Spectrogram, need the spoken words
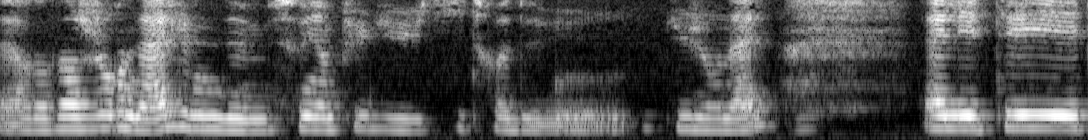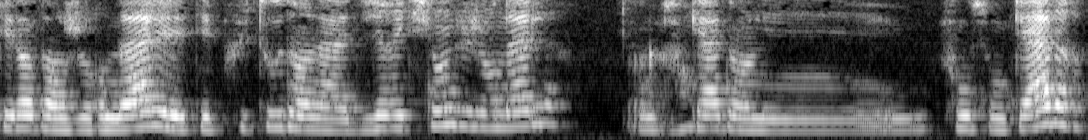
alors dans un journal, je ne me souviens plus du titre du, du journal. Elle était, était dans un journal, elle était plutôt dans la direction du journal, en tout cas dans les fonctions cadres.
